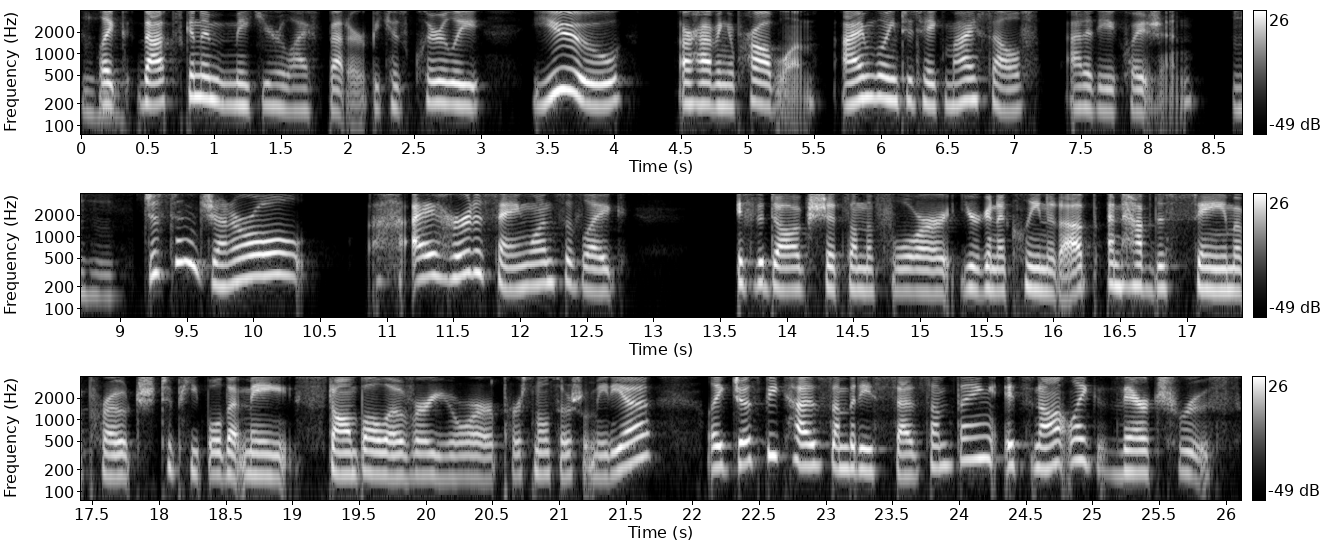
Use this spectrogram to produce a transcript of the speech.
Mhm. Like, that's going to make your life better because clearly you are having a problem. I'm going to take myself out of the equation Mhm. just in general, I heard a saying once of like, if the dog shits on the floor, you're going to clean it up and have the same approach to people that may stomp all over your personal social media. Like, just because somebody says something, it's not like their truth.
